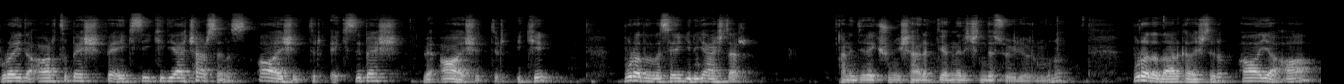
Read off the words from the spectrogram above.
burayı da artı 5 ve eksi 2 diye açarsanız a eşittir eksi 5 ve a eşittir 2. Burada da sevgili gençler hani direkt şunu işaretleyenler için de söylüyorum bunu. Burada da arkadaşlarım a'ya a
